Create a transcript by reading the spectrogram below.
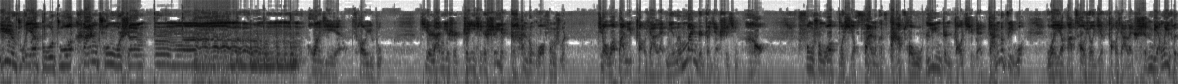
玉珠也不住喊出声。嗯，黄姐曹玉珠，既然你是真心实意看中我风顺。叫我把你招下来，你能瞒着这件事情？好，冯顺，我不惜犯了个大错误，临阵招乞丐斩的罪过，我也把曹小姐招下来，身边为分，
